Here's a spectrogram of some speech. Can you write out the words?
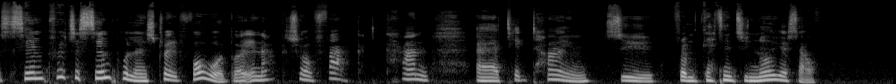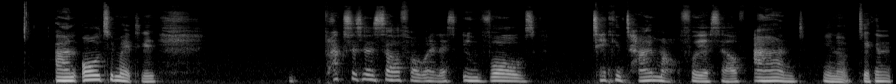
seem pretty simple and straightforward, but in actual fact can uh, take time to from getting to know yourself, and ultimately practicing self awareness involves taking time out for yourself and you know taking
